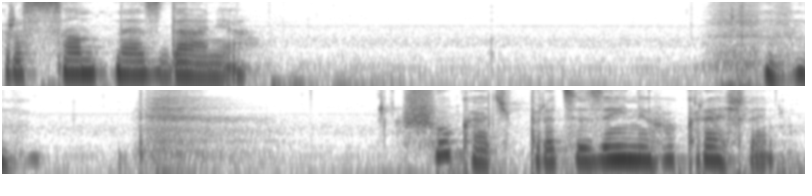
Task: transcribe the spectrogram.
rozsądne zdania. Szukać precyzyjnych określeń.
